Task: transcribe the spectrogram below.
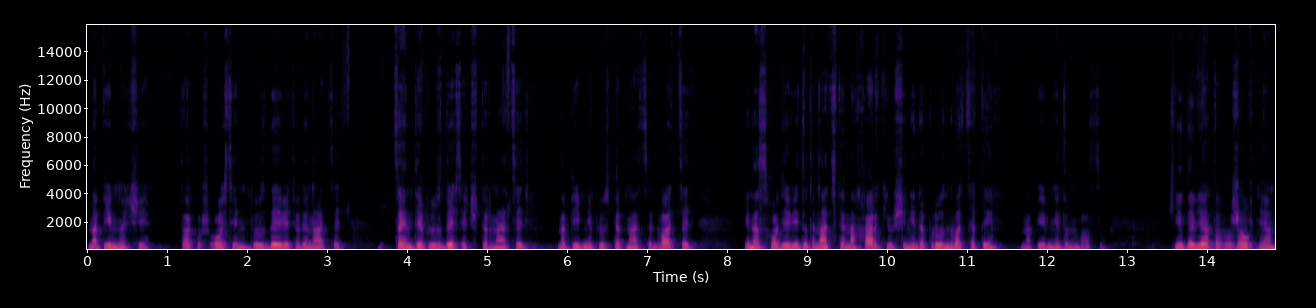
на півночі також осінь плюс 9-11, в центрі плюс 10-14, на півдні плюс 15-20 і на сході від 11 на Харківщині до плюс 20 на півдні Донбасу. І 9 жовтня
